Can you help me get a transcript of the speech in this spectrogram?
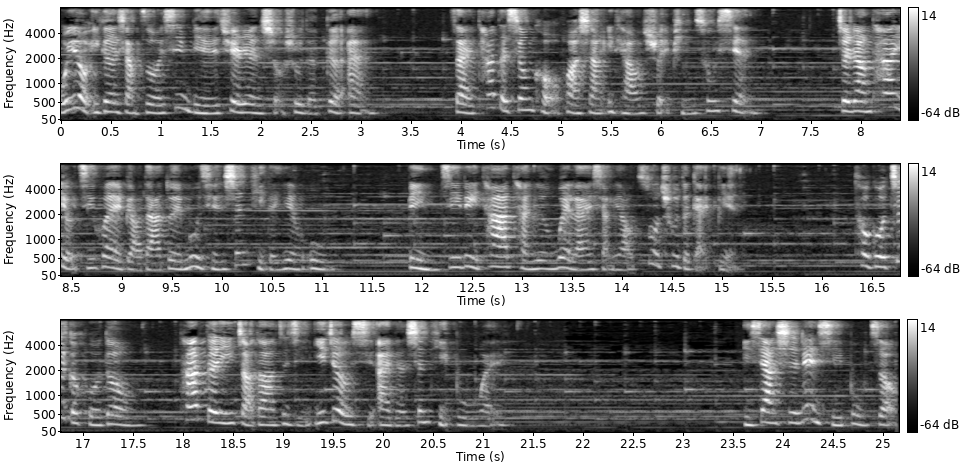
我有一个想做性别确认手术的个案，在他的胸口画上一条水平粗线，这让他有机会表达对目前身体的厌恶。并激励他谈论未来想要做出的改变。透过这个活动，他得以找到自己依旧喜爱的身体部位。以下是练习步骤：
